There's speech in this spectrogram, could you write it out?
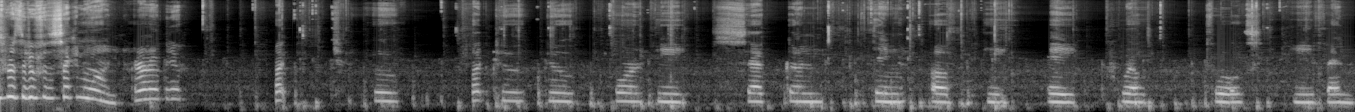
supposed to do for the second one? I don't know what to do. What? to what to do for the second thing of the April Fool's event.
